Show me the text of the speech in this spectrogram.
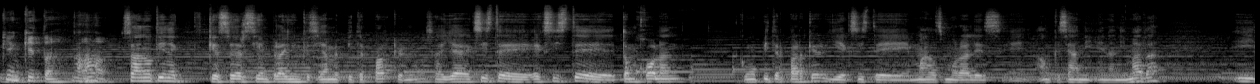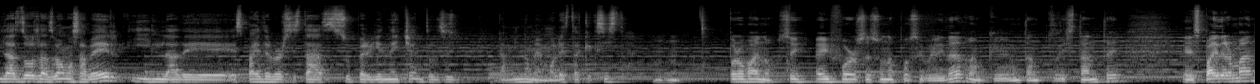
¿Quién quita? Ajá. Ajá. O sea, no tiene que ser siempre alguien que se llame Peter Parker, ¿no? O sea, ya existe, existe Tom Holland como Peter Parker y existe Miles Morales, eh, aunque sea en animada. Y las dos las vamos a ver y la de Spider-Verse está súper bien hecha, entonces a mí no me molesta que exista. Ujú. Pero bueno, sí, A-Force es una posibilidad, aunque un tanto distante. Eh, Spider-Man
